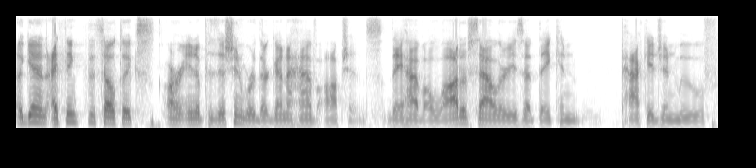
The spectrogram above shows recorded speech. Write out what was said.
again, I think the Celtics are in a position where they're going to have options. They have a lot of salaries that they can package and move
